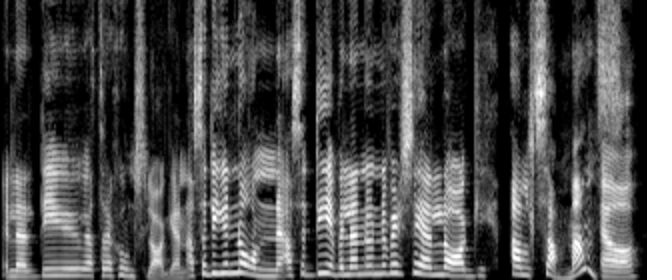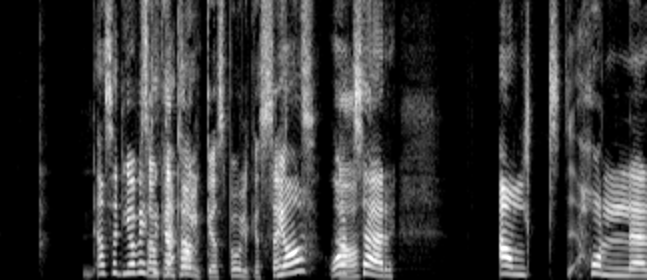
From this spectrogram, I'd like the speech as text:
Eller det är ju attraktionslagen. Alltså det är ju någon, alltså det är väl en universell lag alltsammans. ja, Alltså jag vet som inte. kan tolkas på olika sätt. Ja, och Ja. att så här, allt håller...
